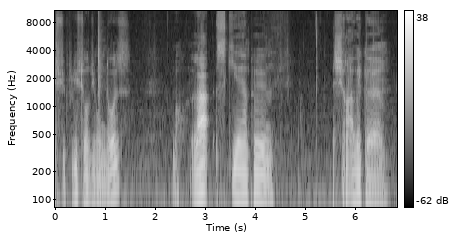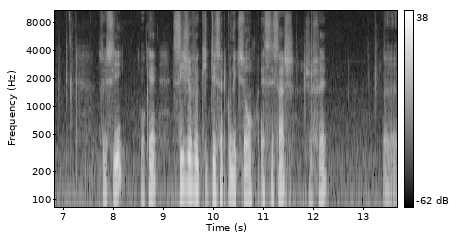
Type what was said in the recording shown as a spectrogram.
je suis plus sur du Windows. Bon, là, ce qui est un peu chiant avec euh, ceci, ok. Si je veux quitter cette connexion SSH, je fais euh.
